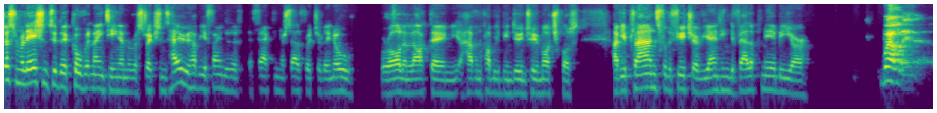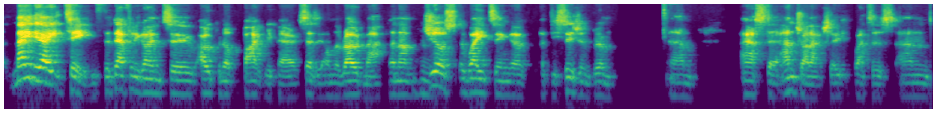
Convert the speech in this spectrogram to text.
Just in relation to the COVID nineteen and the restrictions, how have you found it affecting yourself, Richard? I know we're all in lockdown. You haven't probably been doing too much, but have you plans for the future? Have you anything developed maybe or? Well, May the 18th, they're definitely going to open up bike repair. It says it on the roadmap, and I'm mm-hmm. just awaiting a, a decision from. Um, uh, Antron actually, Wetters, and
